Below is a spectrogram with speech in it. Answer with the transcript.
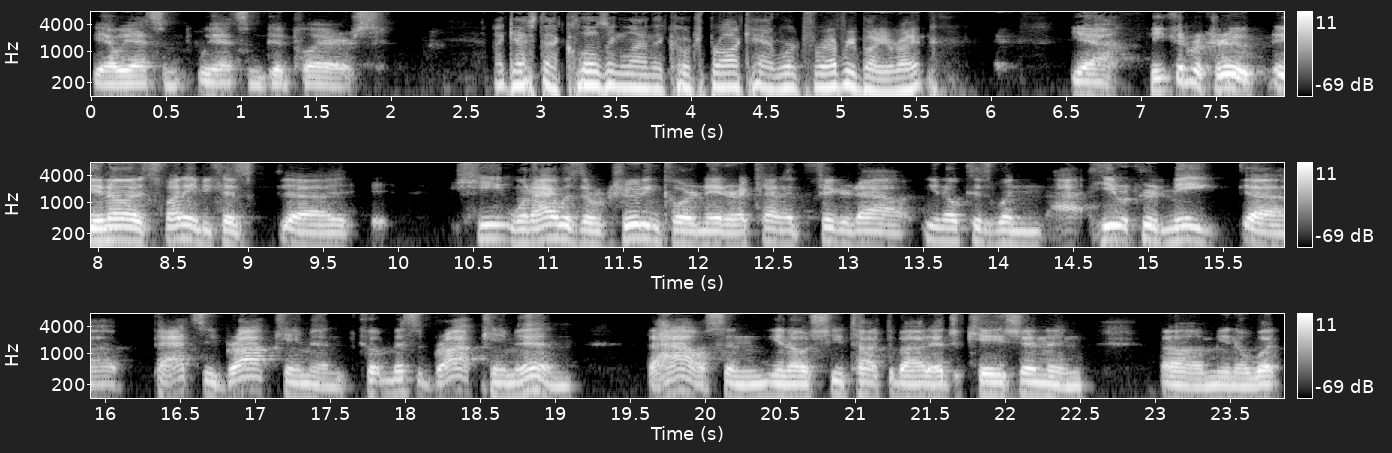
yeah, we had some we had some good players. I guess that closing line that Coach Brock had worked for everybody, right? Yeah, he could recruit. You know, it's funny because uh, he when I was the recruiting coordinator, I kind of figured out, you know, because when I, he recruited me, uh, Patsy Brock came in, Mrs. Brock came in the house, and you know, she talked about education and um, you know what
